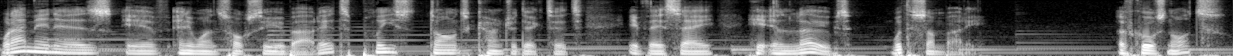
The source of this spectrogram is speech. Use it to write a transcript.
What I mean is, if anyone talks to you about it, please don't contradict it if they say he eloped with somebody. Of course not.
